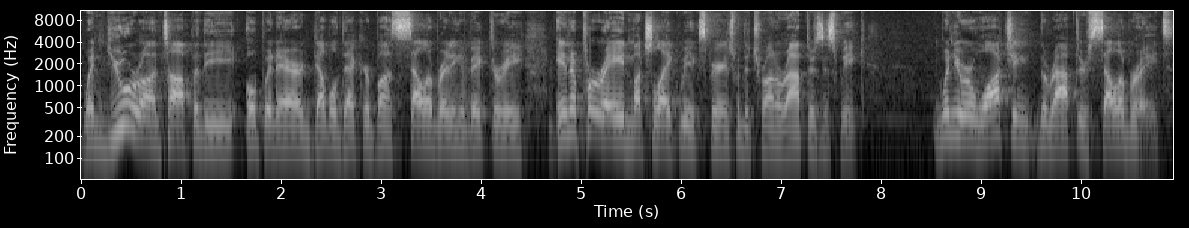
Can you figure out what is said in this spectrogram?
when you were on top of the open air double decker bus celebrating a victory in a parade, much like we experienced with the Toronto Raptors this week. When you were watching the Raptors celebrate,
